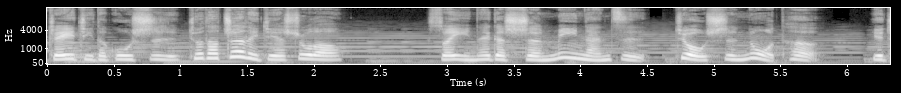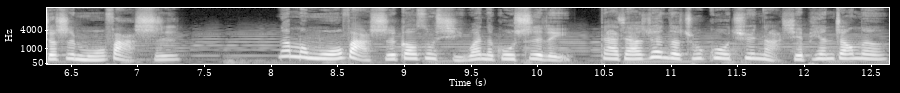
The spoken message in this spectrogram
这一集的故事就到这里结束了。所以那个神秘男子就是诺特，也就是魔法师。那么魔法师告诉喜万的故事里，大家认得出过去哪些篇章呢？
